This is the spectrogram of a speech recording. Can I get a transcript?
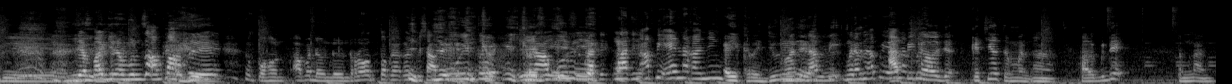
Tiap pagi namun sampah tuh ya. Pohon apa daun-daun rontok ya kan Iya, disapuin tuh keren, nabun iya, iya. ngeliatin, ngeliatin api enak anjing. Eh, keren juga ngeliatin ya. api ngeliatin api enak api kalau kecil temen Nah, kalau gede? Temenan.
